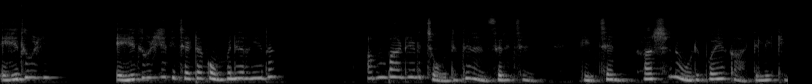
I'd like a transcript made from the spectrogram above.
ഏതു വഴി? ഏതു വഴിയാ കിച്ചേട്ടാ കൊമ്പനിറങ്ങിയത് അമ്പാടിയുടെ ചോദ്യത്തിനനുസരിച്ച് കിച്ചൻ ഹർഷൻ ഓടിപ്പോയ കാട്ടിലേക്ക്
